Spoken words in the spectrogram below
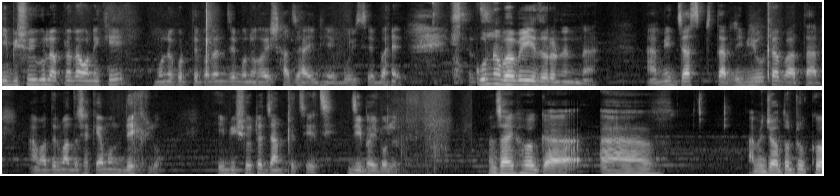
এই বিষয়গুলো আপনারা অনেকে মনে করতে পারেন যে মনে হয় সাজাই নিয়ে বইছে বা কোনোভাবেই এই ধরনের না। আমি জাস্ট তার রিভিউটা বা তার আমাদের মাদ্রাসা কেমন দেখল, এই বিষয়টা জানতে চেয়েছি। জি ভাই, বলেন। যাই হোক আমি যতটুকু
